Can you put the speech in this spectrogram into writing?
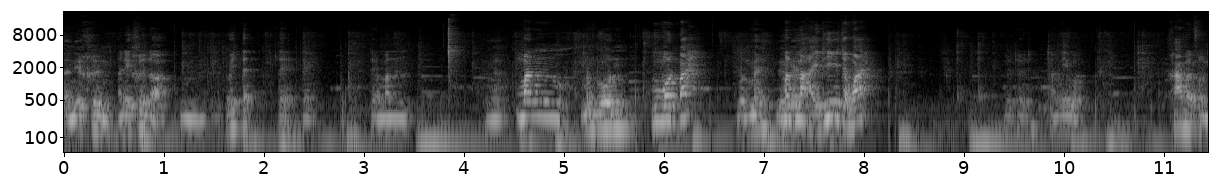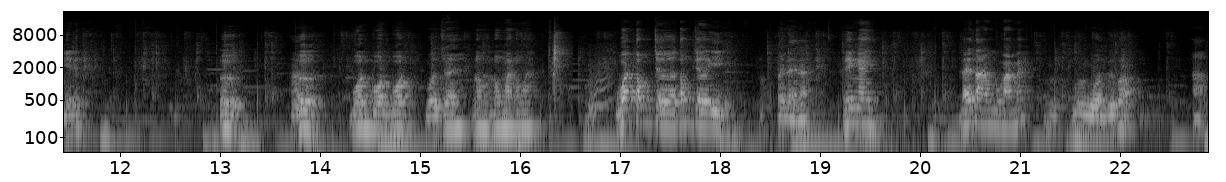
อันนี้ขึ้น อันนี้ขึ้นเหรออืมเฮ้ยแต่แต่แต่แต่มันเห็นไหมมันมันวนหมดปะวนไหมรือมันไงหลายที่จังวะางนี้บ่ข้ามไปฝั่งนี้ดิเออ เออ วนวนวนวนใช่ไหมลงลงมาลงมาว่าต้องเจอต้องเจออีก ไปไหนนะนี่ไง ได้ตามกูมาไหมอืมมึงวนหรือเปล่าอ้าว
